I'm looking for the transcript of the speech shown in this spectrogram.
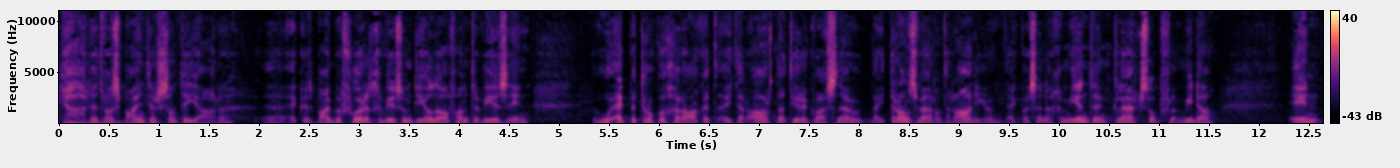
Ja, dit was baie interessante jare. Uh, ek is baie bevoorreg geweest om deel daarvan te wees en hoe ek betrokke geraak het uiteraard natuurlik was nou by Transwêreld Radio. Ek was in 'n gemeente in Klerksdorp, Florida en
